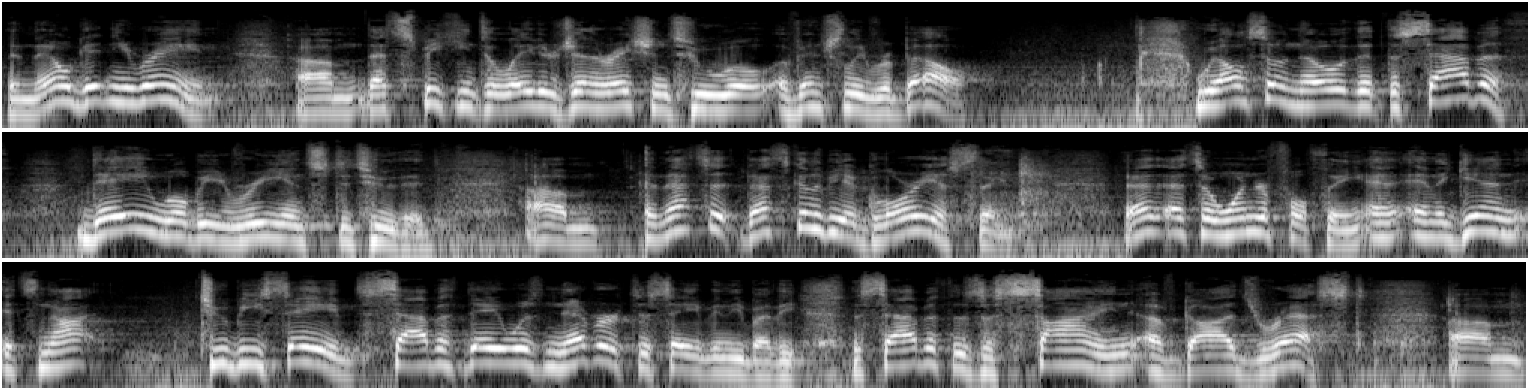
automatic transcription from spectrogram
then they don't get any rain. Um, that's speaking to later generations who will eventually rebel. We also know that the Sabbath day will be reinstituted. Um, and that's, that's going to be a glorious thing. That, that's a wonderful thing. And, and again, it's not to be saved. Sabbath day was never to save anybody. The Sabbath is a sign of God's rest. Um,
